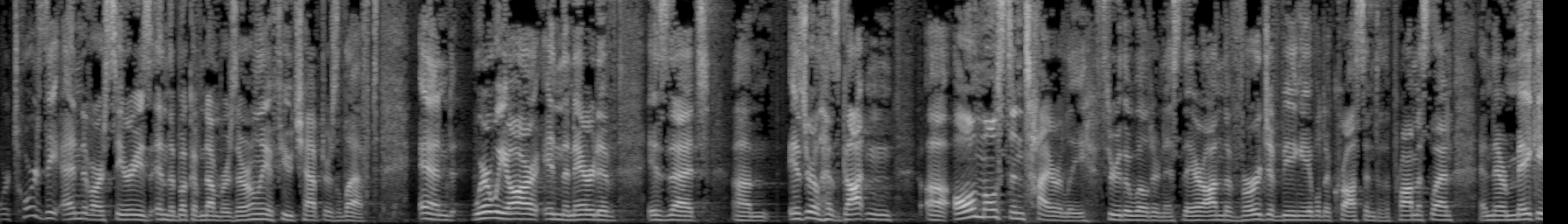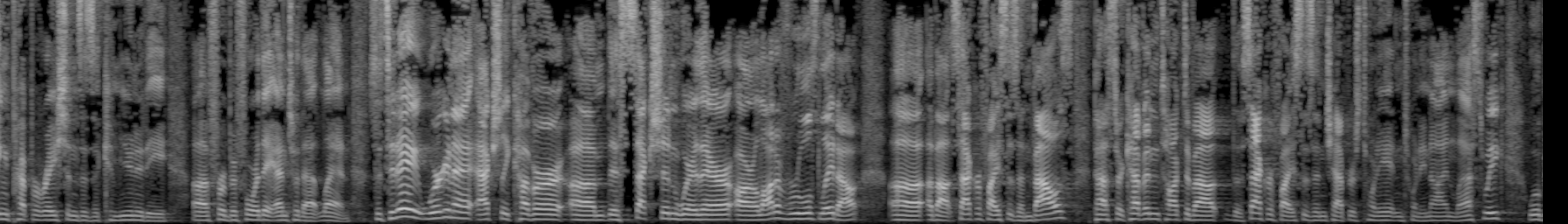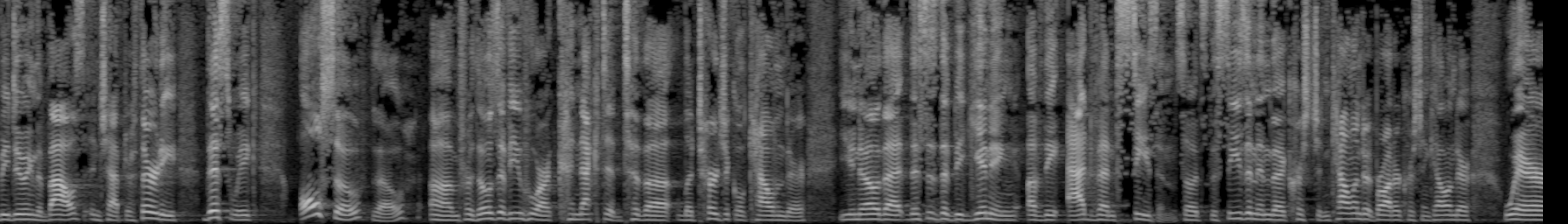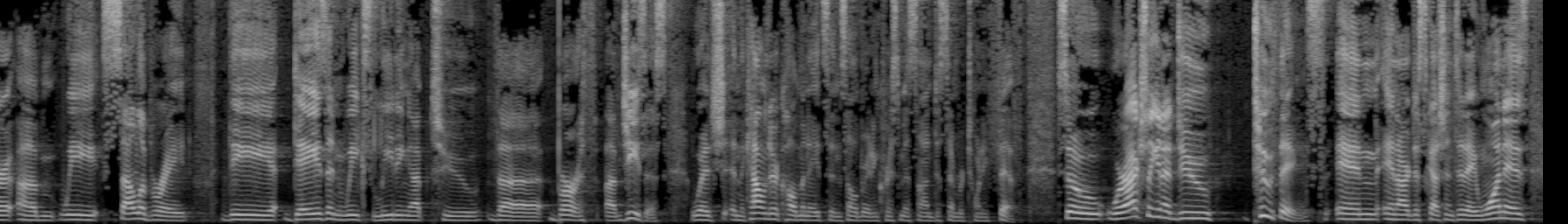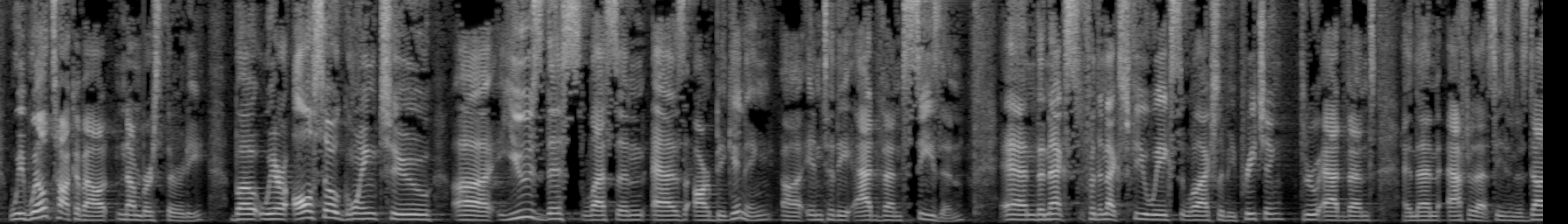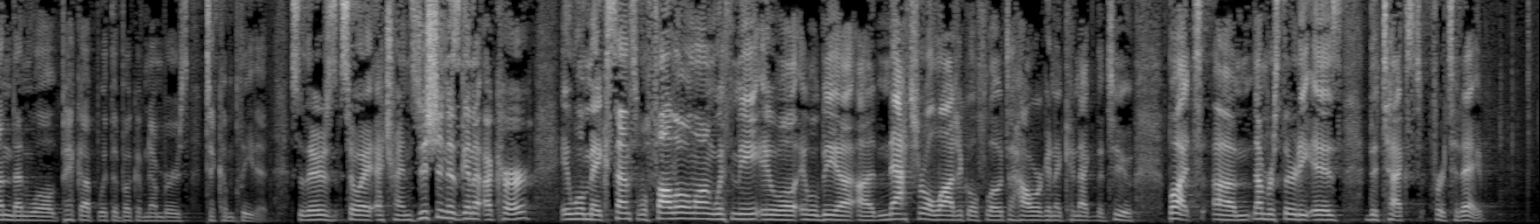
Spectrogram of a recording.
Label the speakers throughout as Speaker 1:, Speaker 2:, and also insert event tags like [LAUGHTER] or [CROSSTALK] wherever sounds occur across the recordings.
Speaker 1: we're towards the end of our series in the book of Numbers. There are only a few chapters left. And where we are in the narrative is that um, Israel has gotten uh, almost entirely through the wilderness. They are on the verge of being able to cross into the promised land, and they're making preparations as a community uh, for before they enter that land. So today we're going to actually cover um, this section where there are a lot of rules laid out uh, about sacrifices and vows. Pastor Kevin talked about the sacrifices in chapters 28 and 29 last week. We'll be doing the vows in chapter 30 this week. Also, though, um, for those of you who are connected to the liturgical calendar, you know that this is the beginning of the Advent season. So it's the season in the Christian calendar, broader Christian calendar, where um, we celebrate the days and weeks leading up to the birth of Jesus, which in the calendar culminates in celebrating Christmas on December 25th. So we're actually going to do two things in, in our discussion today. One is we will talk about Numbers 30, but we're also going to uh, use this lesson as our beginning uh, into the Advent season. And the next, for the next few weeks, we'll actually be preaching through Advent. And then after that season is done, then we'll pick up with the book of Numbers to complete it. So there's, so a, a transition is going to occur. It will make sense. We'll follow along with me. It will, it will be a, a natural, logical flow to how we're going to connect the two. But um, Numbers 30 is the text for today.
